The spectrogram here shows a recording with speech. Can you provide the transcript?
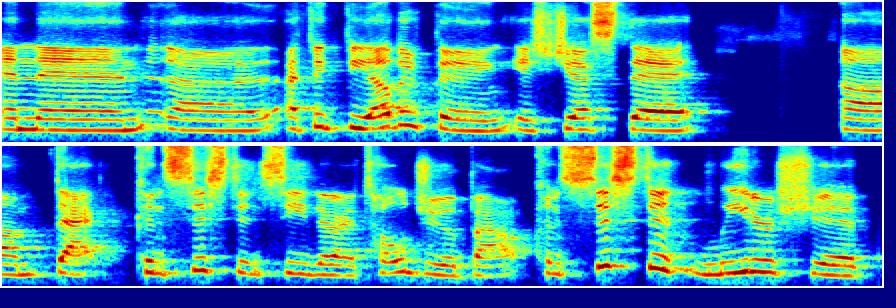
And then uh, I think the other thing is just that um, that consistency that I told you about. Consistent leadership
